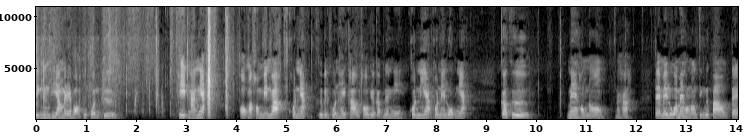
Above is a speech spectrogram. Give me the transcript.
สิ่งหนึ่งที่ยังไม่ได้บอกทุกคนคือ เพจนั้นเนี่ยออกมาคอมเมนต์ว่าคนเนี้ยคือเป็นคนให้ข่าวเขาเกี่ยวกับเรื่องนี้ คนนี้คนในรูปเนี้ยก็คือแม่ของน้องนะคะ แต่ไม่รู้ว่าแม่ของน้องจริงหรือเปล่า แต่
